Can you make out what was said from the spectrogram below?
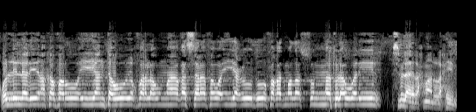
قل للذين كفروا إن ينتهوا يغفر لهم ما قد سلف وإن يعودوا فقد مضى السنة الأولين. بسم الله الرحمن الرحيم.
